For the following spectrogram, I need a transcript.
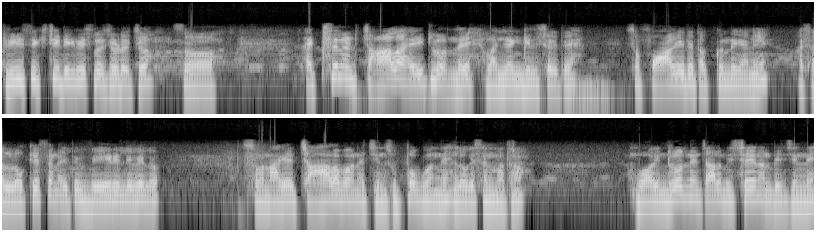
త్రీ సిక్స్టీ డిగ్రీస్లో చూడొచ్చు. సో ఎక్సలెంట్ చాలా హైట్లో ఉంది. వంజంగ్ హిల్స్ అయితే. సో ఫాగ్ అయితే తక్కువ ఉంది కానీ అసలు లొకేషన్ అయితే వేరే లెవెల్ సో నాకైతే చాలా బాగా నచ్చింది సూపర్గా ఉంది లొకేషన్ మాత్రం. వా ఇన్ని రోజులు నేను చాలా మిస్ అయ్యాను అనిపించింది.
